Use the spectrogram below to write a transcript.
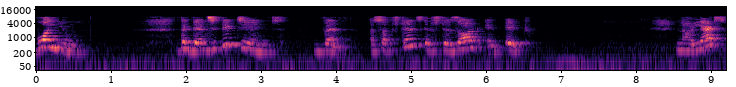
volume. The density changes when a substance is dissolved in it. Now let's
